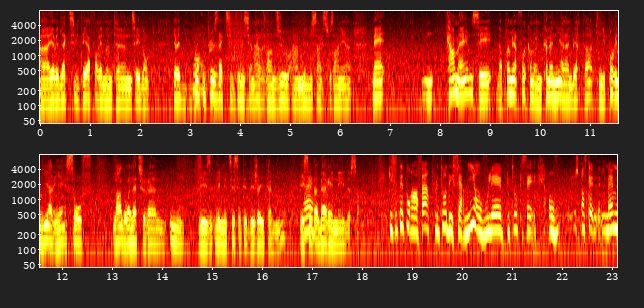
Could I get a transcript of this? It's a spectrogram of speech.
Euh, il y avait de l'activité à Fort Edmonton, donc il y avait beaucoup plus d'activités missionnaires rendues en 1861. Mais quand même, c'est la première fois qu'on a une colonie en Alberta qui n'est pas reliée à rien, sauf l'endroit naturel où les, les Métis étaient déjà établis. Et Ouais. Saint-Albert est né de ça. Puis c'était pour en faire plutôt des fermiers. On voulait plutôt que on- Je pense que même,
